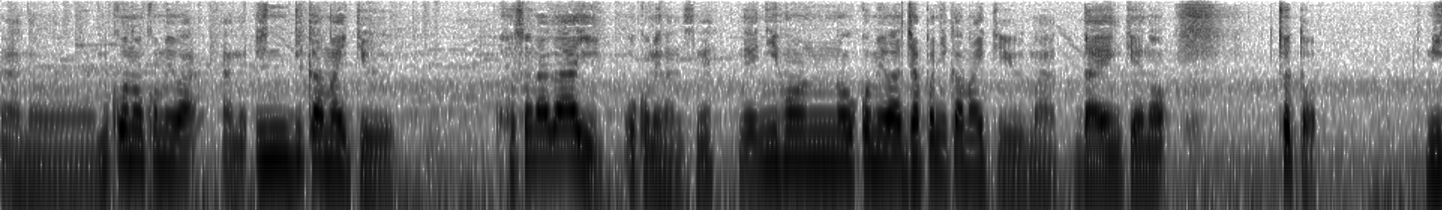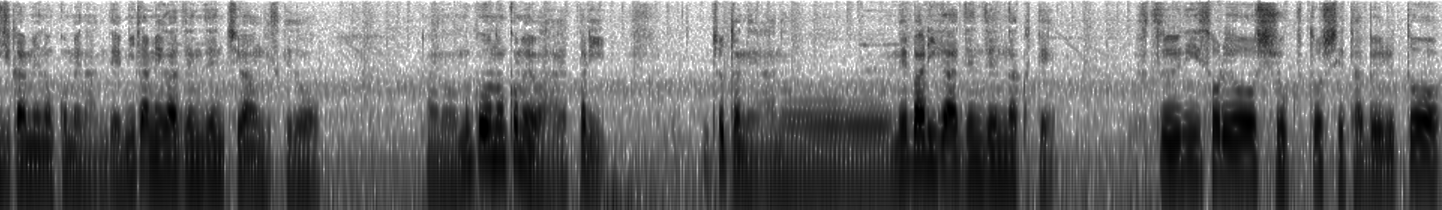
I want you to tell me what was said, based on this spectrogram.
あの向こうのお米はあのインディカ米っていう細長いお米なんですねで日本のお米はジャポニカ米っていう、まあ、楕円形のちょっと短めの米なんで見た目が全然違うんですけどあの向こうの米はやっぱりちょっとね、あのー、粘りが全然なくて、普通にそれを主食として食べると、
